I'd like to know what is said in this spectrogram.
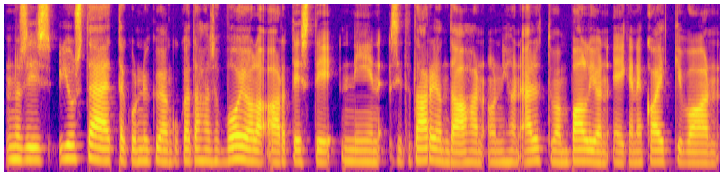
No siis just tämä, että kun nykyään kuka tahansa voi olla artisti, niin sitä tarjontaahan on ihan älyttömän paljon, eikä ne kaikki vaan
